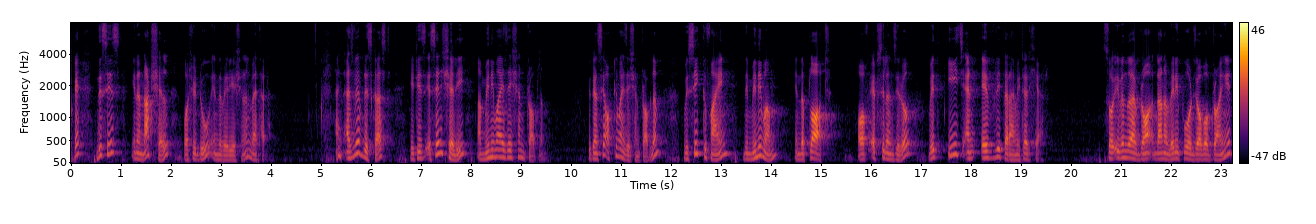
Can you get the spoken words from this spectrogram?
Okay. This is in a nutshell what you do in the variational method. And as we have discussed it is essentially a minimization problem. You can say optimization problem. We seek to find the minimum in the plot of epsilon 0 with each and every parameter here. So, even though I have done a very poor job of drawing it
